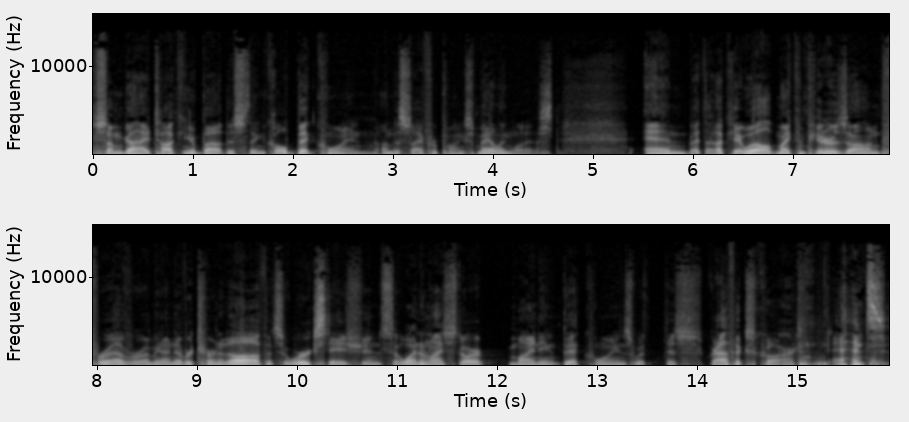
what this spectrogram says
some guy talking about this thing called Bitcoin on the Cypherpunks mailing list. And I thought, okay, well, my computer is on forever. I mean, I never turn it off. It's a workstation. So why don't I start mining Bitcoins with this graphics card? And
